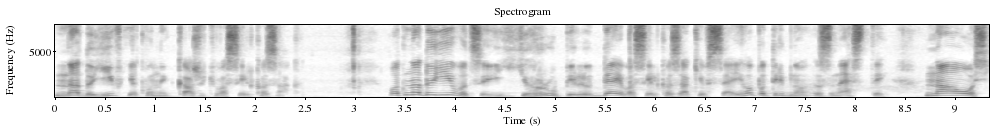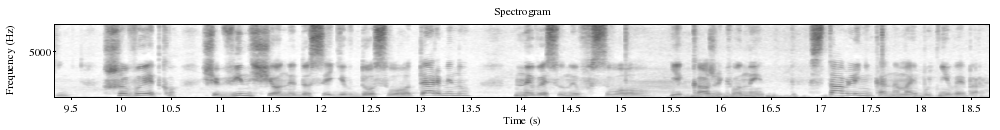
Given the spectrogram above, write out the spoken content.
надоїв, як вони кажуть, Василь Козак. От надоїв оцій групі людей Василь Козак і все. Його потрібно знести на осінь швидко, щоб він що не досидів до свого терміну, не висунув свого, як кажуть вони, ставленника на майбутні вибори.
